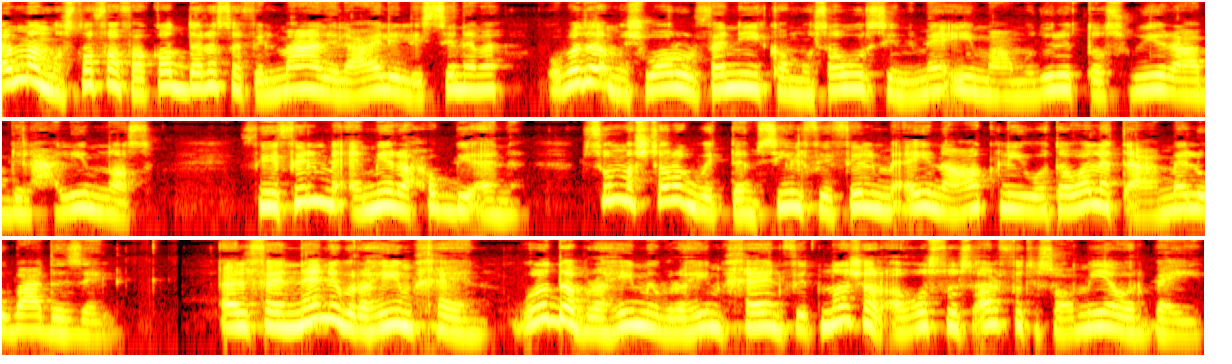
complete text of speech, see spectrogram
أما مصطفى فقد درس في المعهد العالي للسينما وبدأ مشواره الفني كمصور سينمائي مع مدير التصوير عبد الحليم ناصر. في فيلم أميرة حبي أنا ثم اشترك بالتمثيل في فيلم أين عقلي وتولت أعماله بعد ذلك. الفنان إبراهيم خان ولد إبراهيم إبراهيم خان في 12 أغسطس 1940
